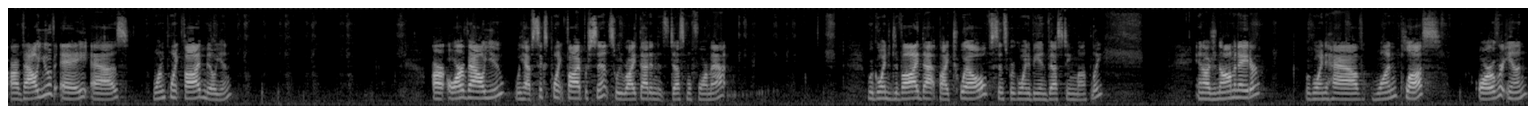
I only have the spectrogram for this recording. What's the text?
our value of a as 1.5 million. Our r value, we have 6.5%, so we write that in its decimal format. We're going to divide that by 12 since we're going to be investing monthly. In our denominator, we're going to have 1 plus r over n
